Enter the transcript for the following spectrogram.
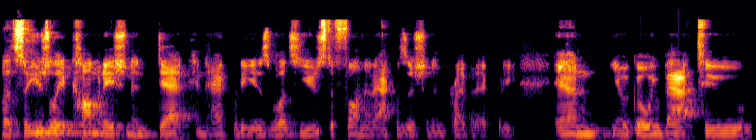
But so usually a combination in debt and equity is what's used to fund an acquisition in private equity. And, you know, going back to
